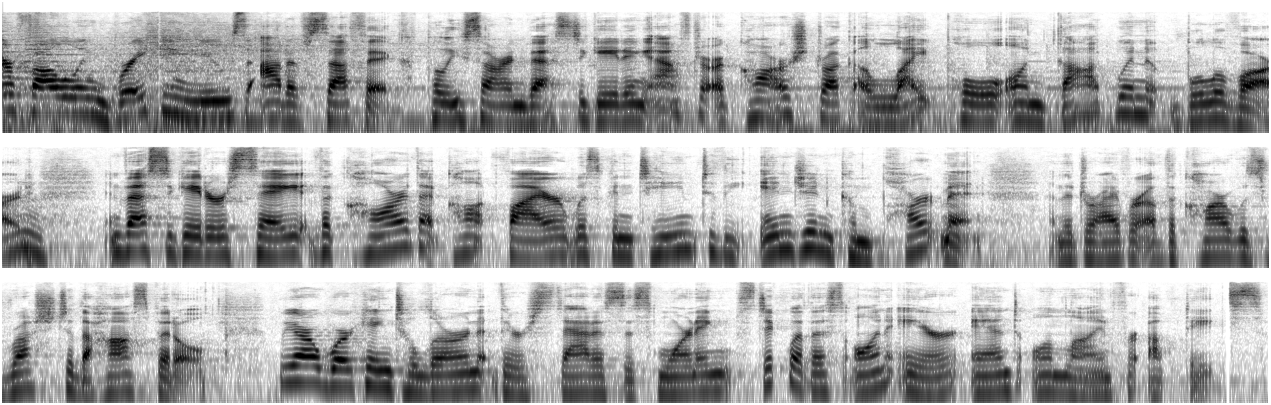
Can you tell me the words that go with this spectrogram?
are following breaking news out of Suffolk. Police are investigating after a car struck a light pole on Godwin Boulevard. Mm. Investigators say the car that caught fire was contained to the engine compartment, and the driver of the car was rushed to the hospital. We are working to learn their status this morning. Stick with us on air and online for updates.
